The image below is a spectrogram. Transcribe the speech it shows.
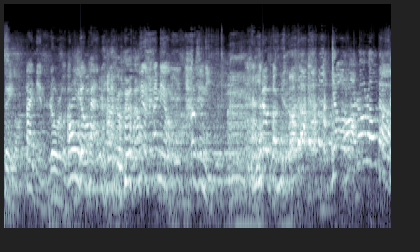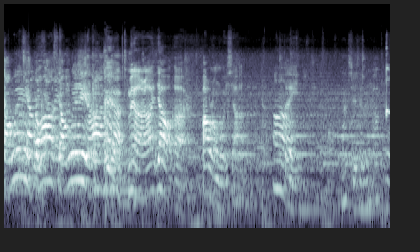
对，带点肉肉的。不用看，你有这边没有？就是你，你的朋友。有肉肉的。小薇，啊，小薇啊，那个。没有，然后要呃包容我一下。嗯。对。学生。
